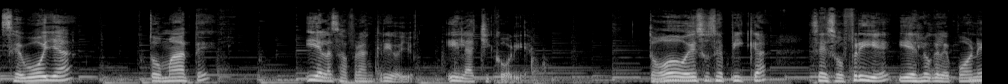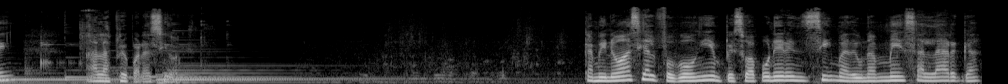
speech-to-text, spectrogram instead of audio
cebolla, tomate y el azafrán criollo y la chicoria. Todo eso se pica se sofríe y es lo que le ponen a las preparaciones. Caminó hacia el fogón y empezó a poner encima de una mesa larga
